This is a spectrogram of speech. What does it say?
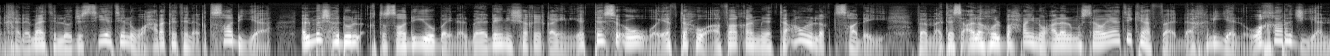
من خدمات لوجستية وحركة اقتصادية. المشهد الاقتصادي بين البلدين الشقيقين يتسع ويفتح آفاقا من التعاون الاقتصادي فما تسعى له البحرين على المستويات كافة داخليا وخارجيا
